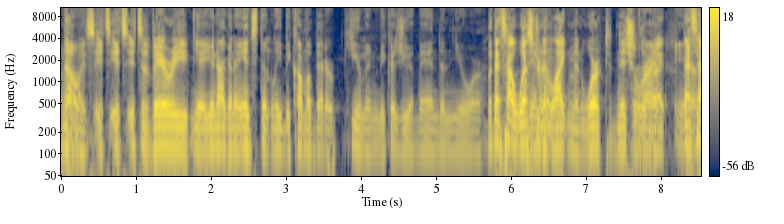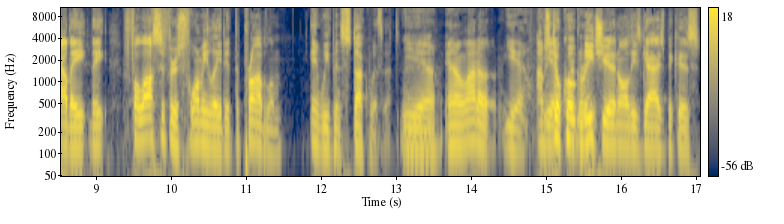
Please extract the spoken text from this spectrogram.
No, Um, it's it's it's it's a very yeah, you're not going to instantly become a better human because you abandon your But that's how Western You know. Enlightenment worked initially, Right, right? yeah. That's how they, they philosophers formulated the problem and we've been stuck with it. Yeah, and a lot of yeah. I'm yeah, still quoting agreed. Nietzsche and all these guys because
